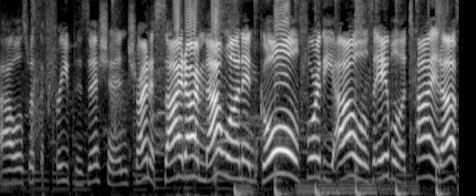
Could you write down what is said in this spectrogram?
Owls with the free position, trying to sidearm that one, and goal for the Owls, able to tie it up.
